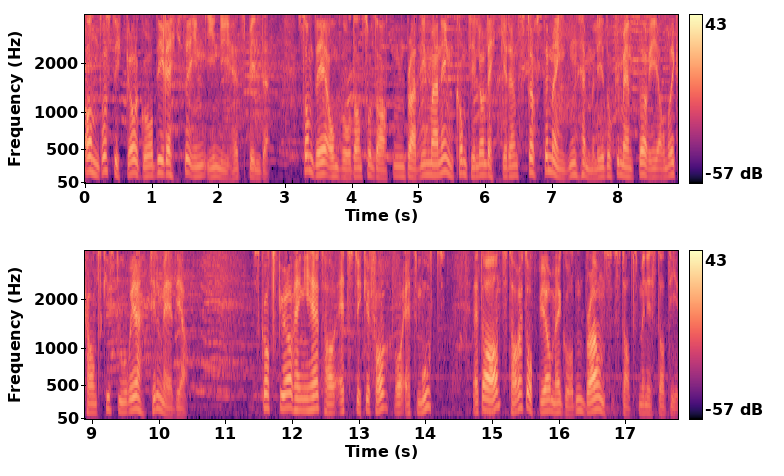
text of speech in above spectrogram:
Andre stykker går direkte inn i nyhetsbildet. Som det om hvordan soldaten Bradley Manning kom til å lekke den største mengden hemmelige dokumenter i amerikansk historie til media. Skotsk uavhengighet har ett stykke for og ett mot. Et annet tar et oppgjør med Gordon Browns statsministertid.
